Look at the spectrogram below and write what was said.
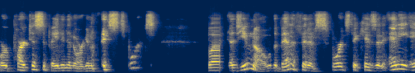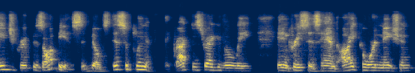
or participated in organized sports? But as you know, the benefit of sports to kids at any age group is obvious. It builds discipline if they practice regularly, increases hand eye coordination,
